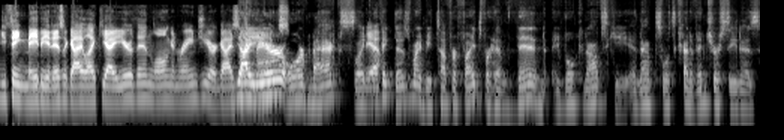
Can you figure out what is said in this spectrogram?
You think maybe it is a guy like Yair then, long and rangy, or guys like Yair Max? or Max, like I think those might be tougher fights for him than a Volkanovski, and that's what's kind of interesting is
